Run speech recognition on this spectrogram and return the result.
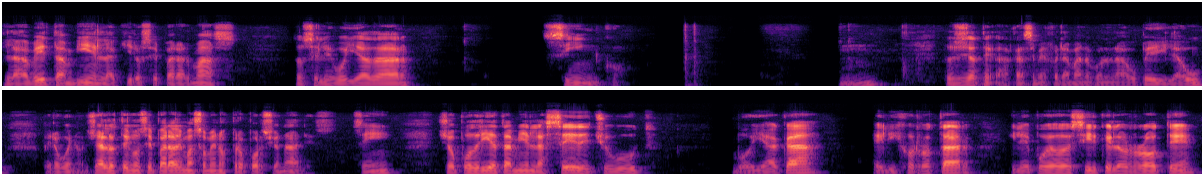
La B también la quiero separar más. Entonces le voy a dar 5. Entonces ya acá se me fue la mano con la UP y la U, pero bueno, ya los tengo separados y más o menos proporcionales. ¿sí? Yo podría también la C de Chubut, voy acá, elijo rotar y le puedo decir que lo rote,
